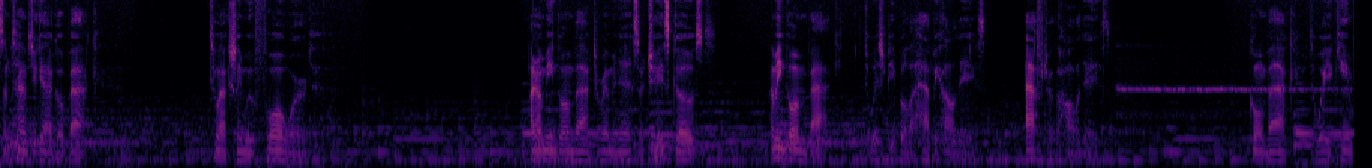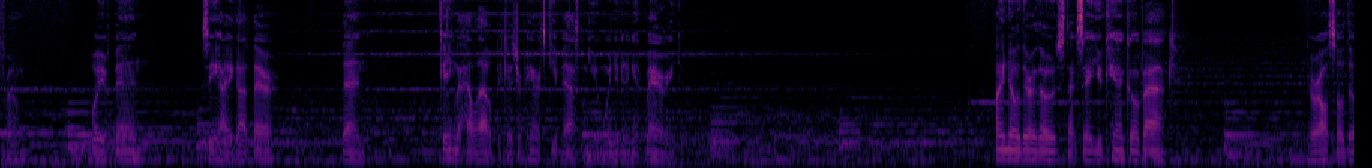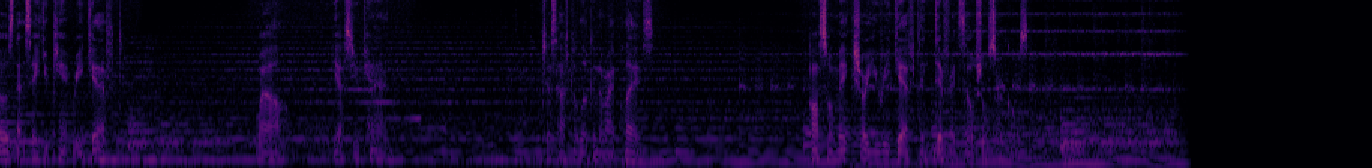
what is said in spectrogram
Sometimes you gotta go back to actually move forward. I don't mean going back to reminisce or chase ghosts. I mean going back to wish people a happy holidays after the holidays. Going back to where you came from, where you've been, see how you got there, then getting the hell out because your parents keep asking you when you're gonna get married. I know there are those that say you can't go back. There are also those that say you can't regift. Well, yes, you can. Just have to look in the right place. Also, make sure you regift in different social circles.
